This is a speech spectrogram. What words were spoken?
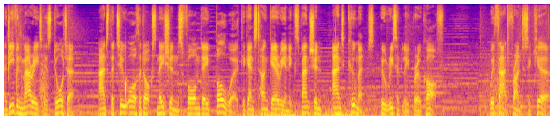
and even married his daughter, and the two Orthodox nations formed a bulwark against Hungarian expansion and Cumans, who recently broke off. With that front secure,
